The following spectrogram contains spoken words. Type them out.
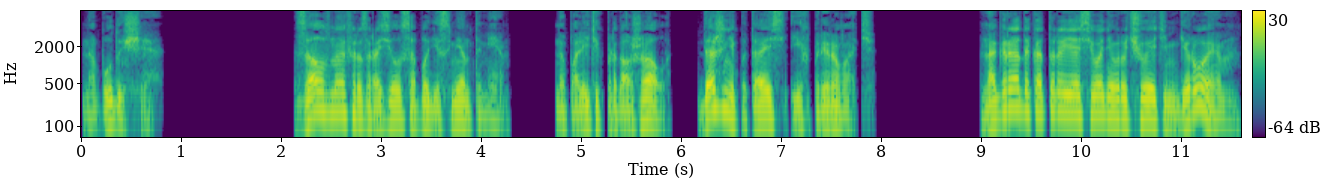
на будущее. Зал вновь разразился аплодисментами, но политик продолжал, даже не пытаясь их прерывать. Награда, которую я сегодня вручу этим героям,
